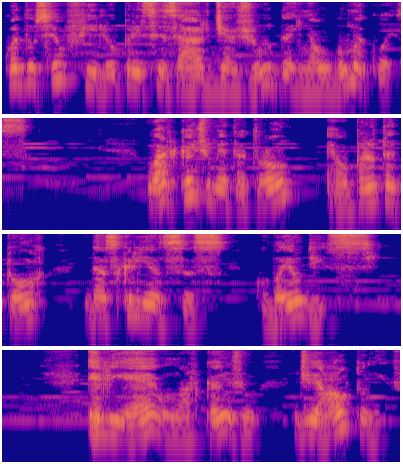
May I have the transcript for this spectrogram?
quando seu filho precisar de ajuda em alguma coisa. O arcanjo Metatron é o protetor das crianças, como eu disse. Ele é um arcanjo de alto nível,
